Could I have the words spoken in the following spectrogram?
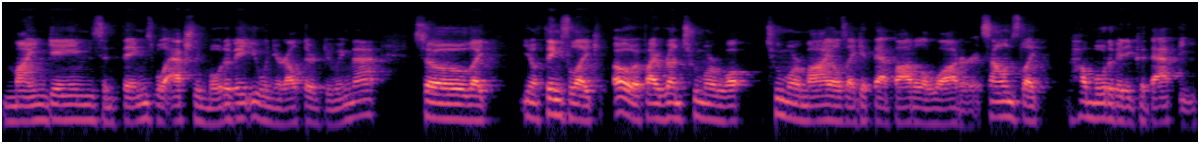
mind games and things will actually motivate you when you're out there doing that. So like you know things like oh if i run two more two more miles i get that bottle of water it sounds like how motivating could that be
